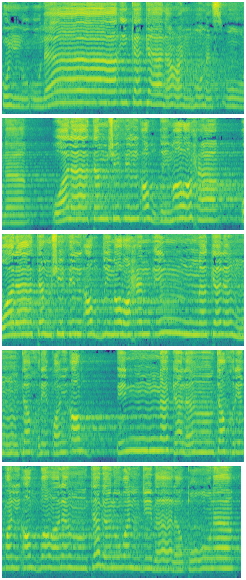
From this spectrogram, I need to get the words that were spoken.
كل أولئك كان عنه مسؤولا. ولا تمش في الأرض مرحا ولا تمش في الأرض مرحا إنك لن تخرق الأرض إنك لن تخرق الأرض ولن تبلغ الجبال طولا.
